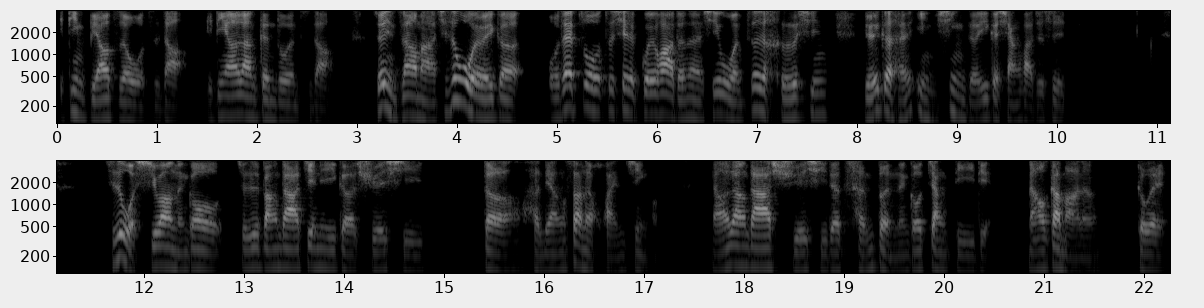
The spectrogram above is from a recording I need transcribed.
一定不要只有我知道，一定要让更多人知道。所以你知道吗？其实我有一个。我在做这些的规划等等，其实我这个核心有一个很隐性的一个想法，就是其实我希望能够就是帮大家建立一个学习的很良善的环境，然后让大家学习的成本能够降低一点，然后干嘛呢？各位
